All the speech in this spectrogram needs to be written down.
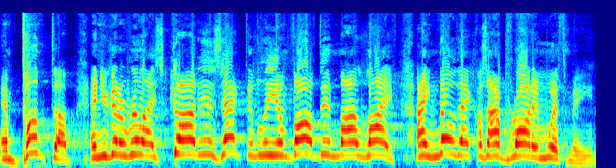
and pumped up, and you're going to realize God is actively involved in my life. I know that because I brought him with me.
